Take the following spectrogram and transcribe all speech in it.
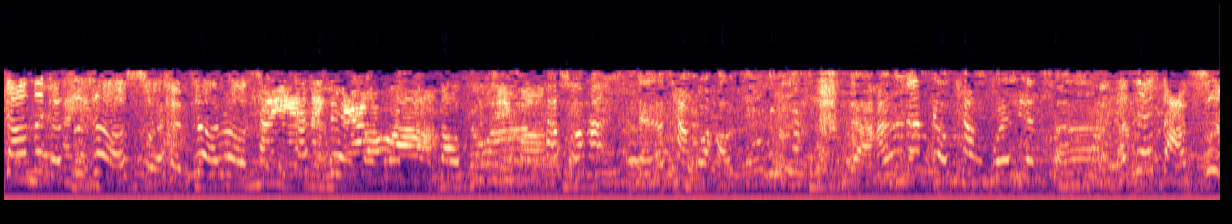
刚刚那个是热水，很热热水，你。练过吗？到自己吗？他说他以前就烫过好几次，对啊，他说他没有烫不会练成，而且打赤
